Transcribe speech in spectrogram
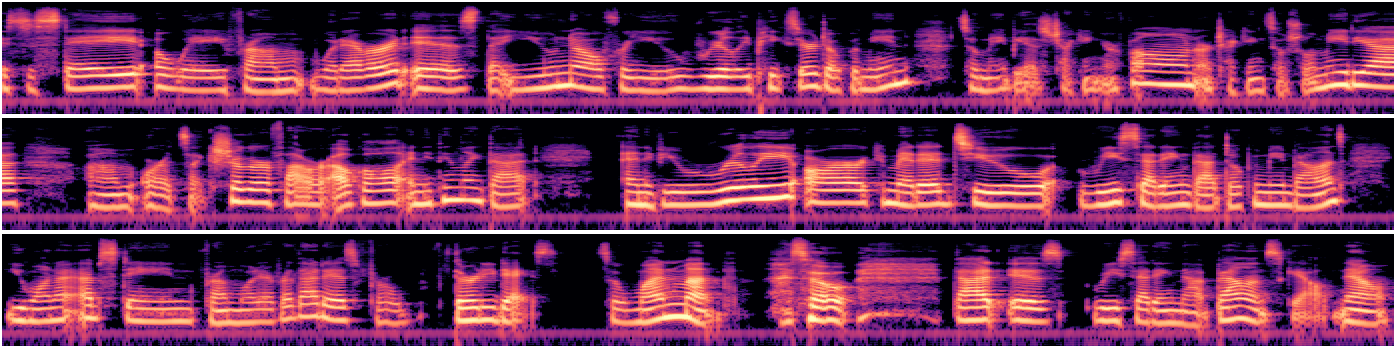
is to stay away from whatever it is that you know for you really peaks your dopamine. So maybe it's checking your phone or checking social media, um, or it's like sugar, flour, alcohol, anything like that. And if you really are committed to resetting that dopamine balance, you want to abstain from whatever that is for 30 days. So one month. So that is resetting that balance scale. Now,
